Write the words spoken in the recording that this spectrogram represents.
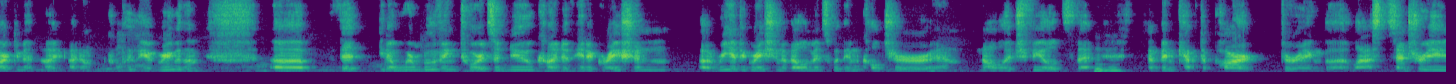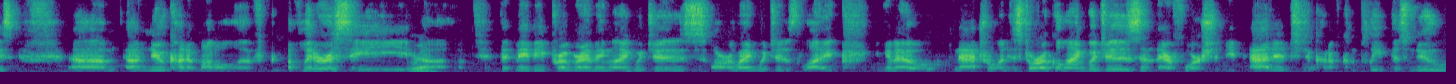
argument. I, I don't completely agree with them. Uh, that you know we're moving towards a new kind of integration, uh, reintegration of elements within culture and knowledge fields that mm-hmm. have been kept apart during the last centuries, um, a new kind of model of, of literacy right. uh, that maybe programming languages are languages like, you know, natural and historical languages, and therefore should be added to kind of complete this new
